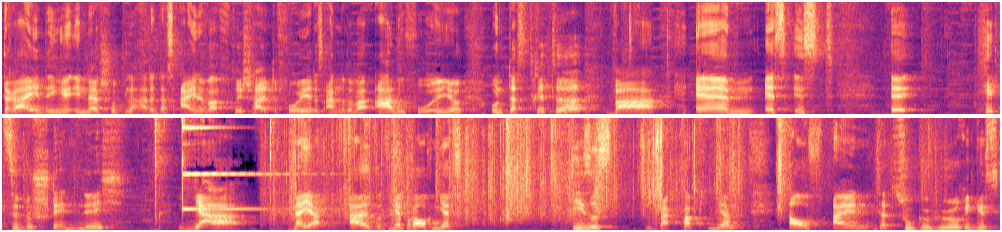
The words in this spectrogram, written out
drei Dinge in der Schublade. Das eine war Frischhaltefolie, das andere war Alufolie und das dritte war, ähm, es ist äh, hitzebeständig. Ja, naja, also wir brauchen jetzt dieses Backpapier auf ein dazugehöriges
